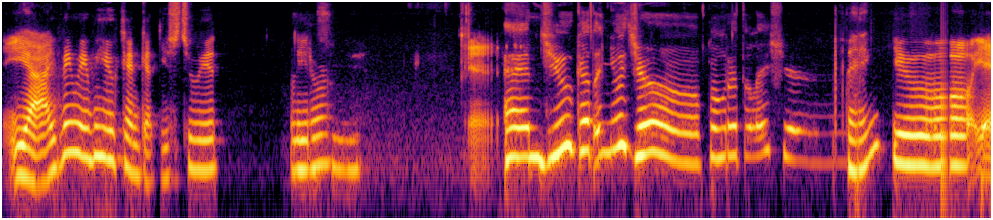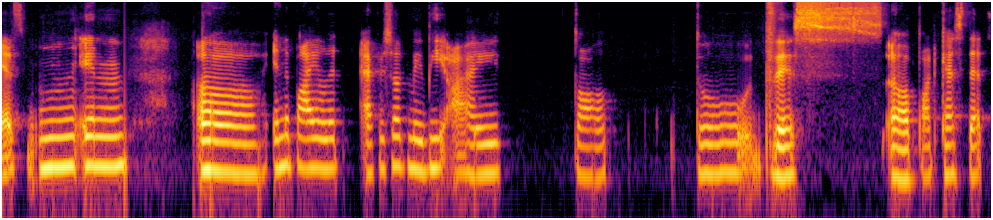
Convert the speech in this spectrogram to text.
Yeah, I think maybe you can get used to it later. And you got a new job. Congratulations. Thank you. Yes, mm, in uh in the pilot episode, maybe I talked to this uh podcast that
